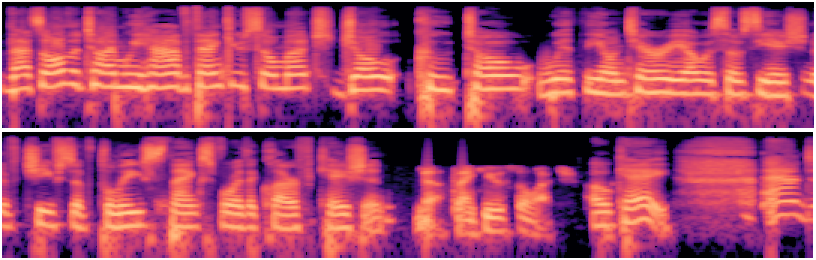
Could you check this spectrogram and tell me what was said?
That's all the time we have. Thank you so much, Joe Couto with the Ontario Association of Chiefs of Police. Thanks for the clarification. Yeah, thank you so much. Okay. And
